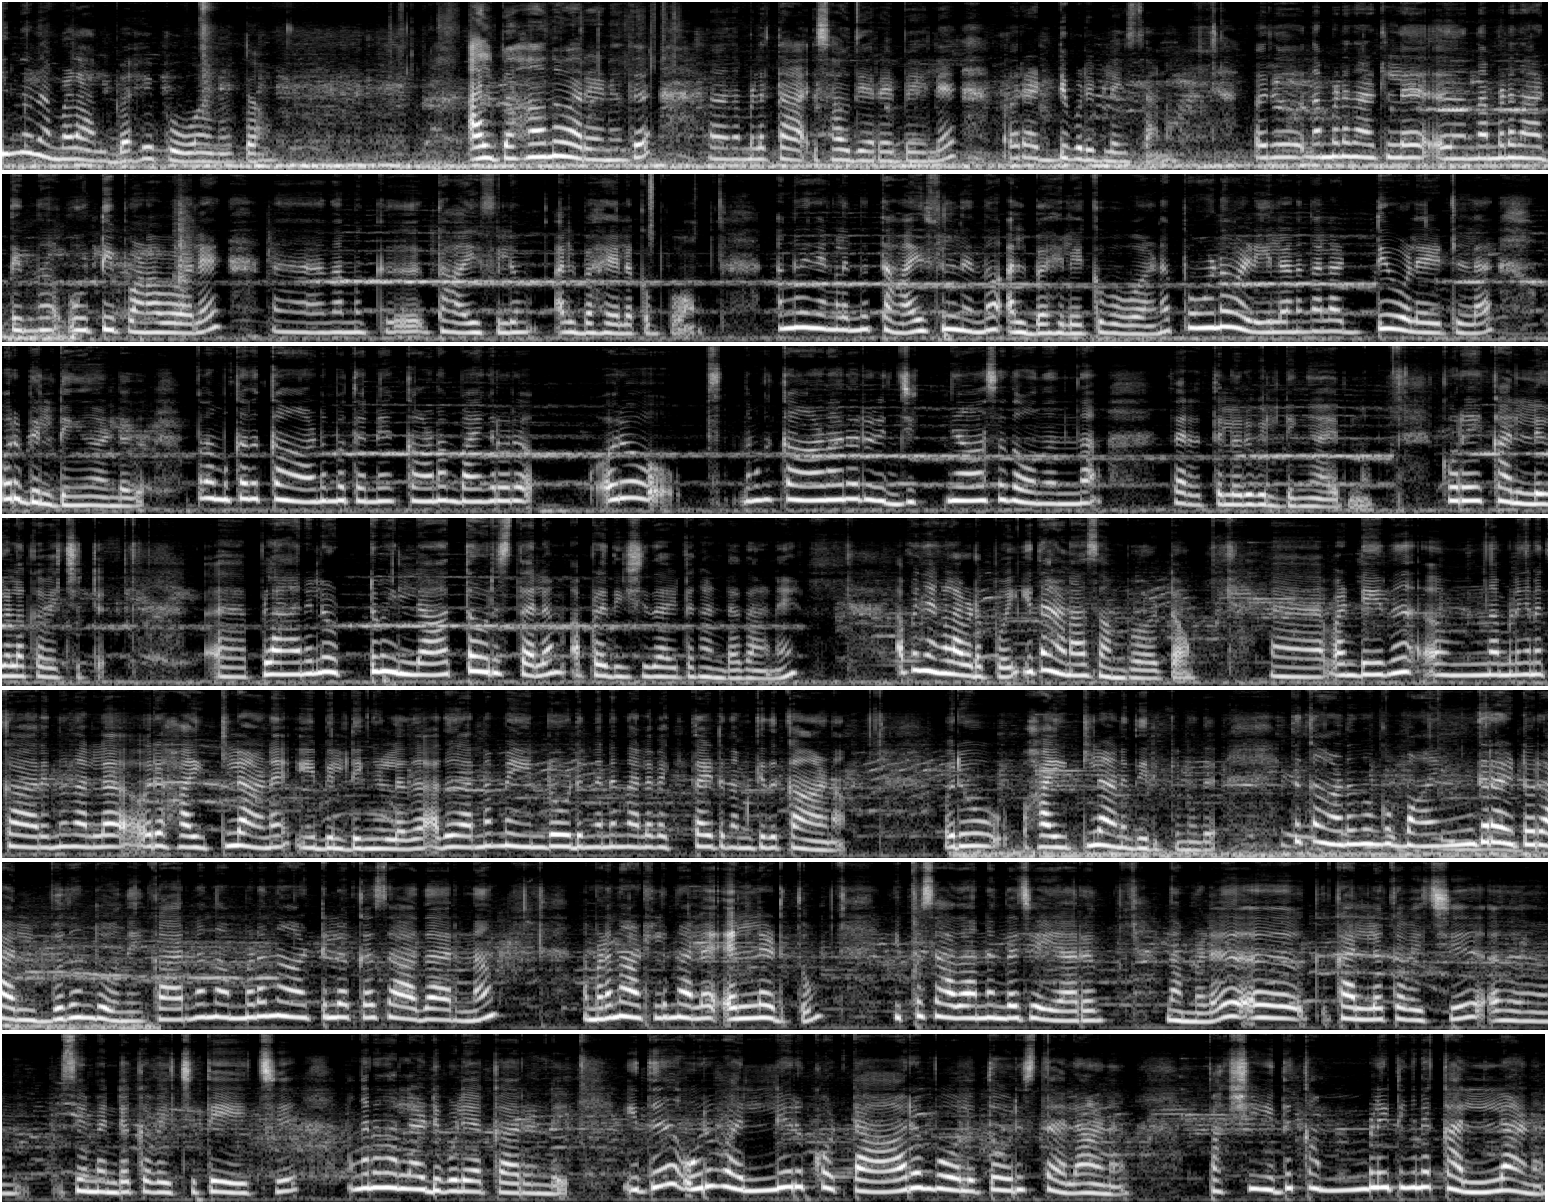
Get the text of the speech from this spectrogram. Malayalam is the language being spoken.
ഇന്ന് നമ്മൾ അൽബഹയിൽ പോവാണ് കേട്ടോ. അൽബഹ എന്ന് പറയുന്നത് നമ്മൾ സൗദി അറേബ്യയിലെ ഒരു അടിപൊളി പ്ലേസാണ് ഒരു നമ്മുടെ നാട്ടിൽ നമ്മുടെ നാട്ടിൽ നിന്ന് ഊട്ടി പോണ പോലെ നമുക്ക് തായിഫിലും അൽബഹയിലൊക്കെ പോവാം. അങ്ങനെ ഞങ്ങൾ ഇന്ന് തായിഫിൽ നിന്ന് അൽബഹയിലേക്ക് പോവുകയാണ് പോണ വഴിയിലാണ് നല്ല അടിപൊളിയായിട്ടുള്ള ഒരു ബിൽഡിങ് കണ്ടത്. അപ്പോൾ നമുക്കത് കാണുമ്പോൾ തന്നെ കാണാൻ ഭയങ്കര ഒരു ഒരു നമുക്ക് കാണാനൊരു ജിജ്ഞാസ തോന്നുന്ന തരത്തിലൊരു ബിൽഡിംഗ് ആയിരുന്നു കുറേ കല്ലുകളൊക്കെ വെച്ചിട്ട്. പ്ലാനിൽ ഒട്ടും ഇല്ലാത്ത ഒരു സ്ഥലം അപ്രതീക്ഷിതമായിട്ട് കണ്ടതാണ്. അപ്പോൾ ഞങ്ങൾ അവിടെ പോയി. ഇതാണ് ആ സംഭവം കേട്ടോ. വണ്ടിയിൽ നിന്ന് നമ്മളിങ്ങനെ കാറിൽ നിന്ന് നല്ല ഒരു ഹൈറ്റിലാണ് ഈ ബിൽഡിംഗ് ഉള്ളത് അത് കാരണം മെയിൻ റോഡിൽ നിന്ന് തന്നെ നല്ല വ്യക്തമായിട്ട് നമുക്കിത് കാണാം. ഒരു ഹൈറ്റിലാണ് ഇതിരിക്കുന്നത് ഇത് കാണുമ്പോൾ നമുക്ക് ഭയങ്കരമായിട്ട് ഒരു അത്ഭുതം തോന്നി. കാരണം നമ്മുടെ നാട്ടിലൊക്കെ സാധാരണ നമ്മുടെ നാട്ടിൽ നല്ല എല്ലായിടത്തും ഇപ്പോൾ സാധാരണ എന്താ ചെയ്യാറ്? നമ്മൾ കല്ലൊക്കെ വെച്ച് സിമന്റൊക്കെ വെച്ച് തേച്ച് അങ്ങനെ നല്ല അടിപൊളിയാക്കാറുണ്ട്. ഇത് ഒരു വലിയൊരു കൊട്ടാരം പോലത്തെ ഒരു സ്ഥലമാണ്. പക്ഷേ ഇത് കംപ്ലീറ്റ് ഇങ്ങനെ കല്ലാണ്.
